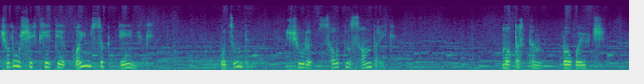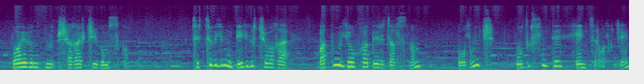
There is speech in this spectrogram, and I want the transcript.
чулуун шигтгэхтэй гоёмсог эмэг. Үзүүнд нь шүр суудан сондрыг. Моторт нь буугуйвч, бойвонд нь шагаавчийг өмсгөн. Цэцэглэн дэлгэрч байгаа бадам лявха дээр залсан нь уламж үзэсгэлэнтэй хэнцэр болгожээ.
